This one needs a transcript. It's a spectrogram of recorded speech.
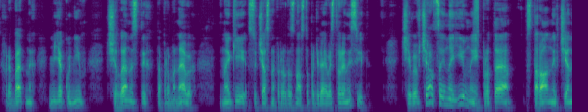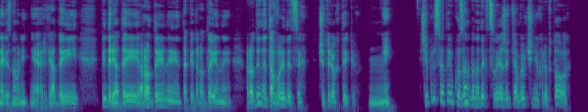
хребетних, м'якунів, членистих та променевих, на які сучасне природознавство поділяє весь тваринний світ. Чи вивчав цей наївний, проте старанний вчений різноманітні ряди, підряди, родини та підродини, родини та види цих чотирьох типів? Ні. Чи присвятив кузен Бенедикт своє життя вивченню хребтових,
